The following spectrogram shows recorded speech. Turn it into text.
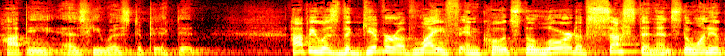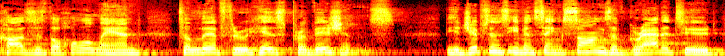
Hapi as he was depicted. Hapi was the giver of life, in quotes, the Lord of sustenance, the one who causes the whole land to live through his provisions. The Egyptians even sang songs of gratitude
